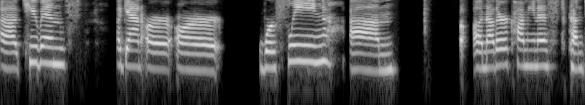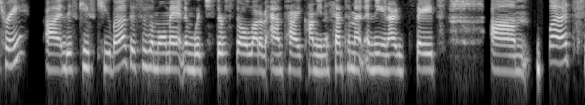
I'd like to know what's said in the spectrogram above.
Uh, Cubans, again, are, are were fleeing um, another communist country. Uh, in this case, Cuba. This is a moment in which there's still a lot of anti-communist sentiment in the United States. Um, but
